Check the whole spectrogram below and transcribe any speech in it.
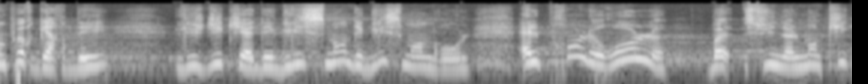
on peut regarder, je dis qu'il y a des glissements, des glissements de rôle. Elle prend le rôle, bah, finalement, qui,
